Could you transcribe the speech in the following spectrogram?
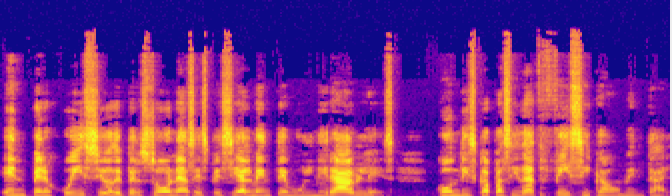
en perjuicio de personas especialmente vulnerables, con discapacidad física o mental.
